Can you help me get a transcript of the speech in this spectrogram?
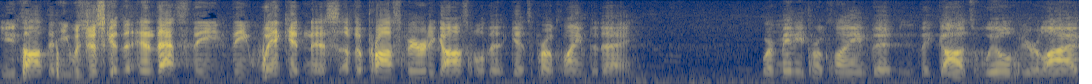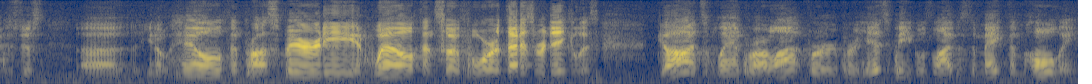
You thought that He was just and that's the, the wickedness of the prosperity gospel that gets proclaimed today, where many proclaim that, that God's will for your life is just uh, you know health and prosperity and wealth and so forth. That is ridiculous. God's plan for our life, for, for His people's life, is to make them holy,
